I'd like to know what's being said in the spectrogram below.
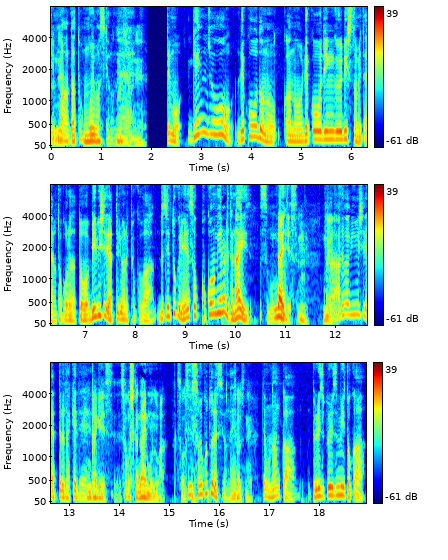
今だと思いますけどね。ね。でも、現状、レコードの、あの、レコーディングリストみたいなところだと、BBC でやってるような曲は、別に特に演奏試みられてないですもんね。ないです。うん。だからあれは BBC でやってるだけで、だけです。そこしかないものは。そうですね。そういうことですよね。そうですね。でもなんか、Please Please Me とか、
